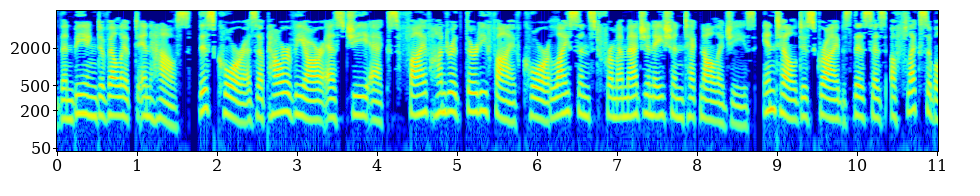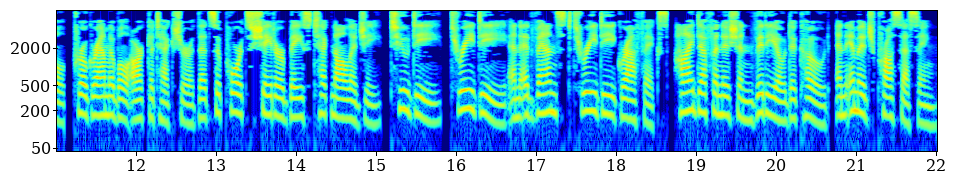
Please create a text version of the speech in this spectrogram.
than being developed in-house, this core is a PowerVR SGX 535 core licensed from Imagination Technologies. Intel describes this as a flexible, programmable architecture that supports shader-based technology, 2D, 3D and advanced 3D graphics, high-definition video decode, and image processing.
